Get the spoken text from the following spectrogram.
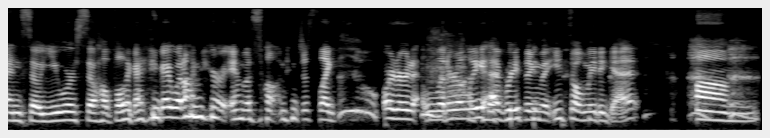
and so you were so helpful like i think i went on your amazon and just like ordered literally everything that you told me to get um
